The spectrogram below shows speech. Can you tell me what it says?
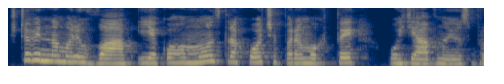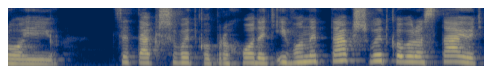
що він намалював і якого монстра хоче перемогти уявною зброєю. Це так швидко проходить, і вони так швидко виростають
